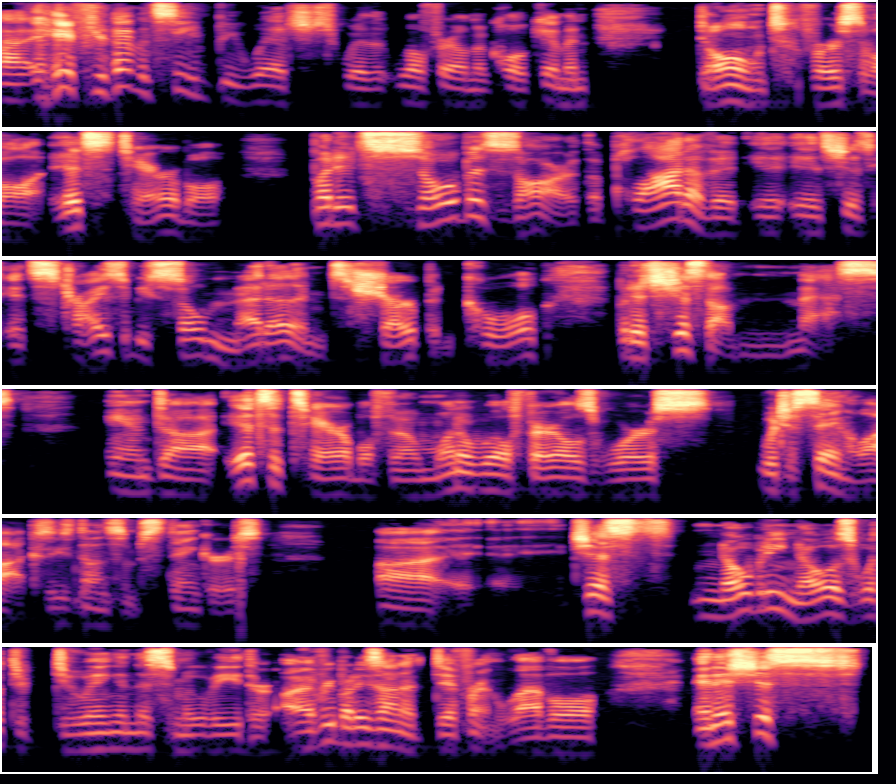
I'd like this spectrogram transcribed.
Uh, if you haven't seen Bewitched with Will Ferrell and Nicole Kidman, don't. First of all, it's terrible, but it's so bizarre. The plot of it, it it's just it tries to be so meta and sharp and cool, but it's just a mess. And uh, it's a terrible film. One of Will Ferrell's worst, which is saying a lot because he's done some stinkers. Uh, just nobody knows what they're doing in this movie. They're everybody's on a different level, and it's just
